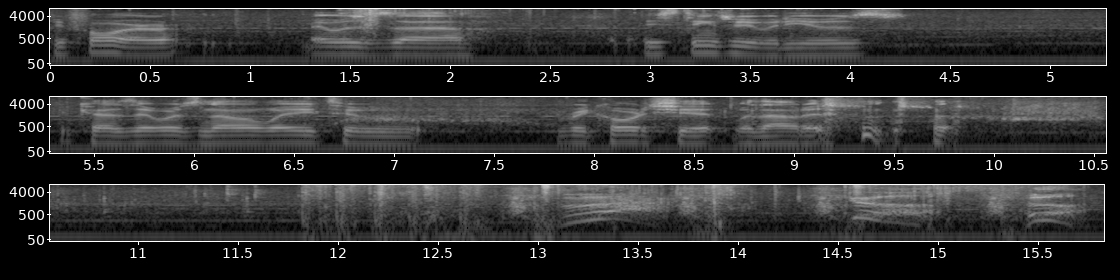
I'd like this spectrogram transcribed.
before. It was uh, these things we would use because there was no way to record shit without it.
